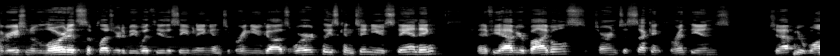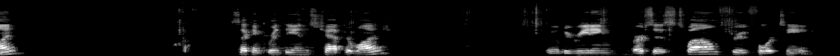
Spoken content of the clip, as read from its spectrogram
Congregation of the Lord, it's a pleasure to be with you this evening and to bring you God's Word. Please continue standing. And if you have your Bibles, turn to 2 Corinthians chapter 1. 2 Corinthians chapter 1. We'll be reading verses 12 through 14.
